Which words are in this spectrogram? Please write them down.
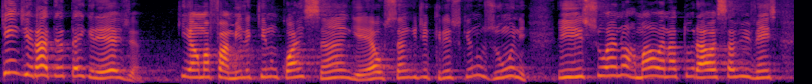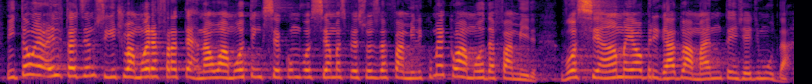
Quem dirá dentro da igreja? que é uma família que não corre sangue, é o sangue de Cristo que nos une. E isso é normal, é natural, essa vivência. Então é, ele está dizendo o seguinte: o amor é fraternal, o amor tem que ser como você ama as pessoas da família. Como é que é o amor da família? Você ama e é obrigado a amar, não tem jeito de mudar.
